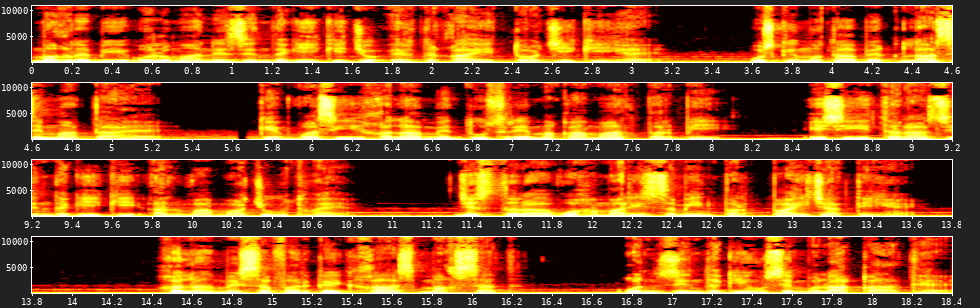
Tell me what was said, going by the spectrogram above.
مغربی علماء نے زندگی کی جو ارتقائی توجہ کی ہے، اس کے مطابق لازم آتا ہے کہ وسیع خلا میں دوسرے مقامات پر بھی اسی طرح زندگی کی انواع موجود ہیں، جس طرح وہ ہماری زمین پر پائی جاتی ہیں۔ خلا میں سفر کا ایک خاص مقصد ان زندگیوں سے ملاقات ہے۔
